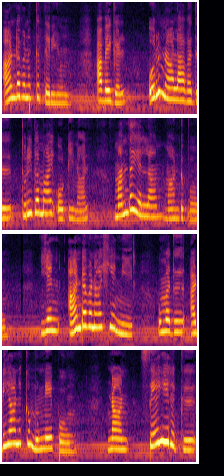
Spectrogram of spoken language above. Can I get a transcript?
ஆண்டவனுக்கு தெரியும். அவைகள் ஒரு நாளாவது துரிதமாய் ஓட்டினால் மந்தையெல்லாம் மாண்டு போம். என் ஆண்டவனாகிய நீர் உமது அடியானுக்கு முன்னே போம். நான் சேயிருக்கு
